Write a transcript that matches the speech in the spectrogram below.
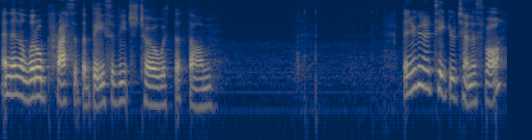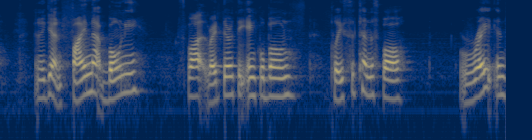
And then a little press at the base of each toe with the thumb. Then you're going to take your tennis ball and again, find that bony spot right there at the ankle bone. Place the tennis ball right in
